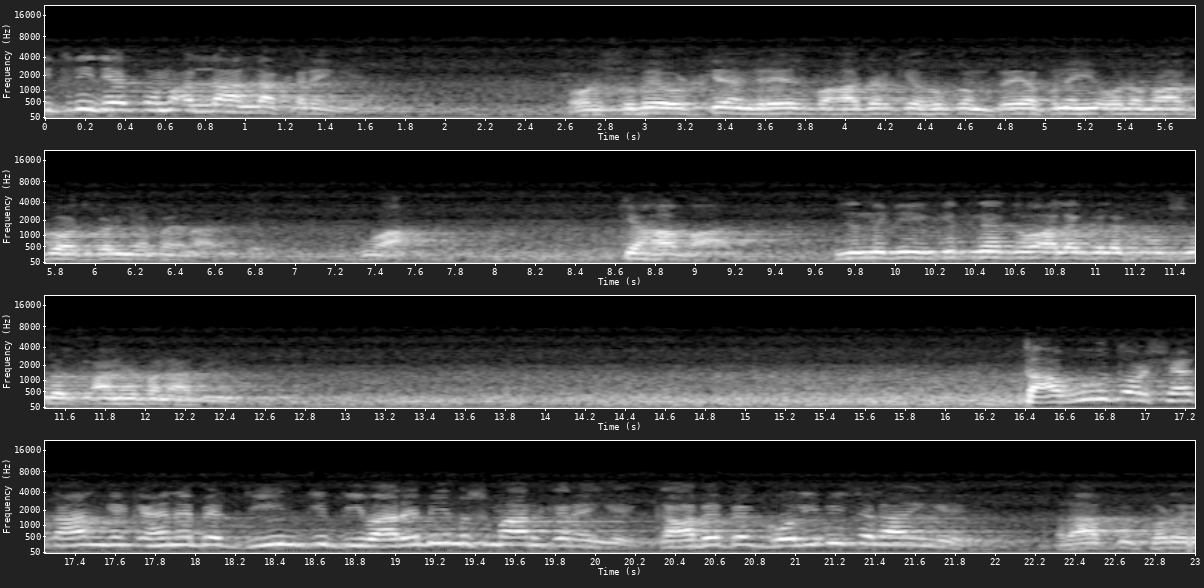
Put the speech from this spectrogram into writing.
اتنی دیر تو ہم اللہ اللہ کریں گے۔ اور صبح اٹھ کے انگریز بہادر کے حکم پہ اپنے ہی علماء کو ہتھکڑیاں پہنائیں گے واہ، کیا بات۔ زندگی کتنے دو الگ الگ خوبصورت کھانے بنا دیے تاغوت اور شیطان کے کہنے پہ دین کی دیواریں بھی مسمار کریں گے، کعبے پہ گولی بھی چلائیں گے۔ رات کو کھڑے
